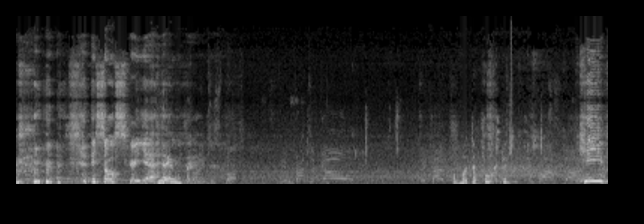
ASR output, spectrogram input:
it's Oscar, yeah. Trying to spot. In front of goal. The coach oh, What the fuck's the... has fast start. Keeper!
